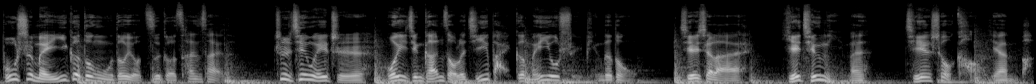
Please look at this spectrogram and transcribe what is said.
不是每一个动物都有资格参赛的。至今为止，我已经赶走了几百个没有水平的动物。接下来。也请你们接受考验吧。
